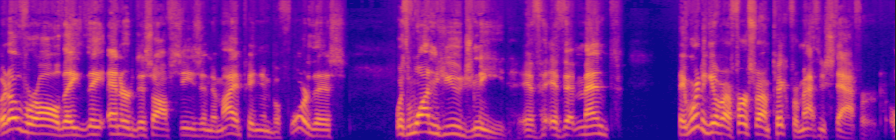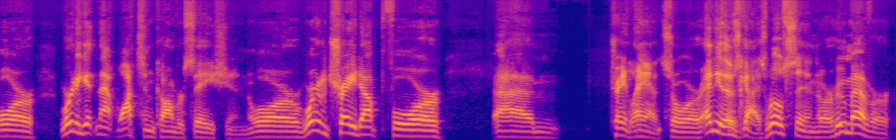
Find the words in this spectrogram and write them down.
But overall, they they entered this offseason, in my opinion, before this, with one huge need. If if it meant hey, we're going to give our first round pick for Matthew Stafford, or we're going to get in that Watson conversation, or we're going to trade up for um, Trey Lance or any of those guys, Wilson or whomever.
